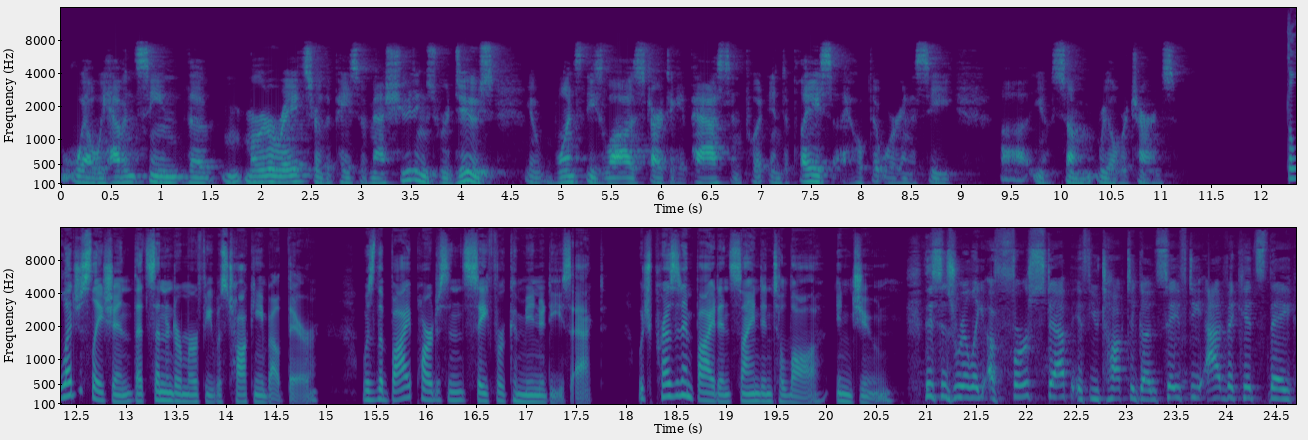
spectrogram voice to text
well, we haven't seen the murder rates or the pace of mass shootings reduce you know, once these laws start to get passed and put into place, I hope that we're going to see, uh, you know, some real returns. The legislation that Senator Murphy was talking about there was the Bipartisan Safer Communities Act, which President Biden signed into law in June. This is really a first step. If you talk to gun safety advocates, they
